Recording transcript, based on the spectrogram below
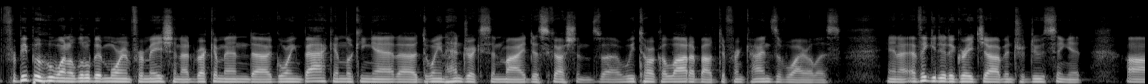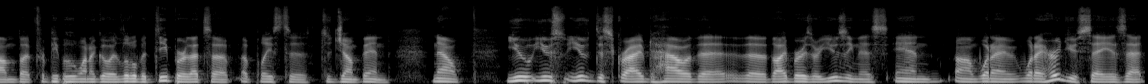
For people who want a little bit more information, I'd recommend uh, going back and looking at uh, Dewayne Hendricks and my discussions. Uh, we talk a lot about different kinds of wireless, and I think you did a great job introducing it. Um, but for people who want to go a little bit deeper, that's a, a place to, to jump in. Now, you you you've described how the the libraries are using this, and um, what I what I heard you say is that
